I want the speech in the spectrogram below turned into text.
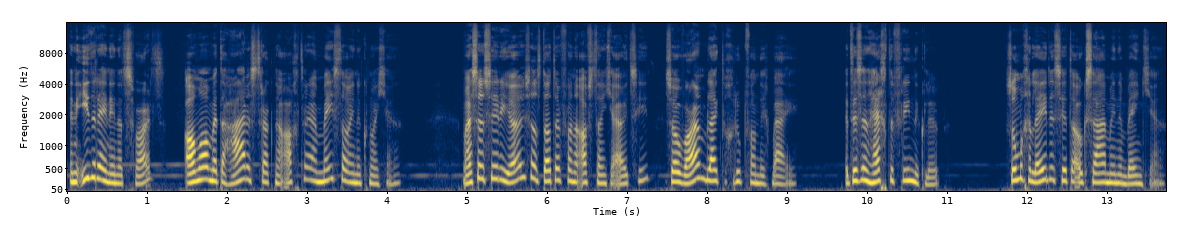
En iedereen in het zwart, allemaal met de haren strak naar achter en meestal in een knotje. Maar zo serieus als dat er van een afstandje uitziet, zo warm blijkt de groep van dichtbij. Het is een hechte vriendenclub. Sommige leden zitten ook samen in een bandje.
